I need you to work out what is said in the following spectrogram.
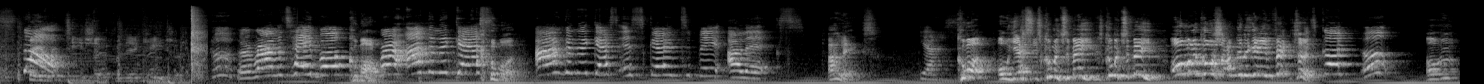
stop? t-shirt for the occasion. Around the table. Come on. Right, I'm gonna guess. Come on. I'm gonna guess it's going to be Alex. Alex, Yes. come on. Oh yes, it's coming to me. It's coming to me. Oh my gosh, I'm gonna get infected. It's got. Oh. Oh,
